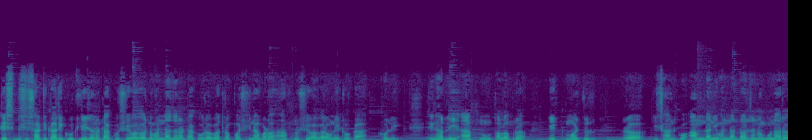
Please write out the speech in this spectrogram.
त्यस विशेषाधिकारी गुटले जनताको सेवा गर्नुभन्दा जनताको रगत र पसिनाबाट आफ्नो सेवा गराउने ढोका खोले। तिनीहरूले आफ्नो तलब र एक मजदुर र किसानको आम्दानीभन्दा दर्जनौँ गुणा र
